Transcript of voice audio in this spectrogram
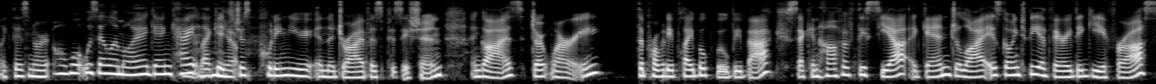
like there's no, oh, what was LMI again, Kate? Like it's Yep. just putting you in the driver's position. And guys, don't worry. The property playbook will be back second half of this year. Again, July is going to be a very big year for us.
